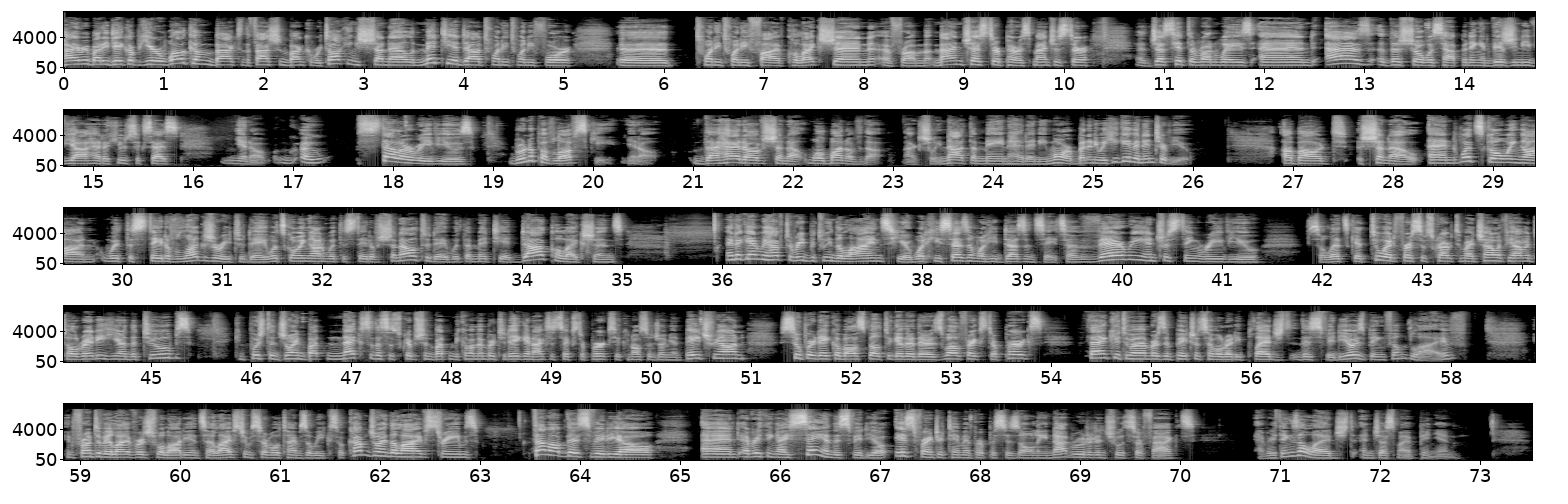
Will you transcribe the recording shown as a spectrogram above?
Hi, everybody. Dacob here. Welcome back to the Fashion Bunker. We're talking Chanel Métier d'Art 2024 uh, 2025 collection uh, from Manchester, Paris, Manchester. Uh, just hit the runways. And as the show was happening and Virginie Viard had a huge success, you know, uh, stellar reviews, Bruno Pavlovsky, you know, the head of Chanel, well, one of the, actually, not the main head anymore. But anyway, he gave an interview about Chanel and what's going on with the state of luxury today, what's going on with the state of Chanel today, with the Métier d'Art collections. And again, we have to read between the lines here what he says and what he doesn't say. It's a very interesting review. So let's get to it. First, subscribe to my channel if you haven't already here on the tubes. You can push the join button next to the subscription button. Become a member today, get access to extra perks. You can also join me on Patreon. Super Dacob all spelled together there as well for extra perks. Thank you to my members and patrons who have already pledged. This video is being filmed live in front of a live virtual audience. I live stream several times a week, so come join the live streams. Thumb up this video, and everything I say in this video is for entertainment purposes only, not rooted in truths or facts. Everything's alleged and just my opinion.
